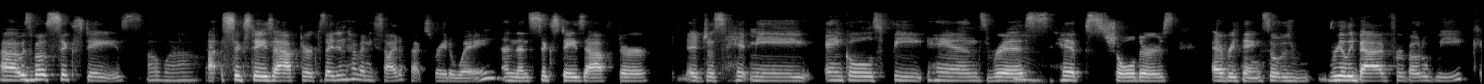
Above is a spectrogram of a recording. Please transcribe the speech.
Uh, it was about six days. Oh, wow. Uh, six days after, because I didn't have any side effects right away. And then six days after, it just hit me ankles, feet, hands, wrists, mm. hips, shoulders, everything. So it was really bad for about a week.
